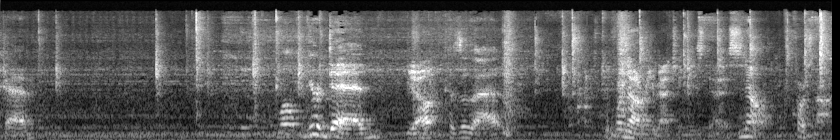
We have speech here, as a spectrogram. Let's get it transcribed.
Okay. Well, you're dead Yeah. because of that. We're not rematching these guys. No, course not.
